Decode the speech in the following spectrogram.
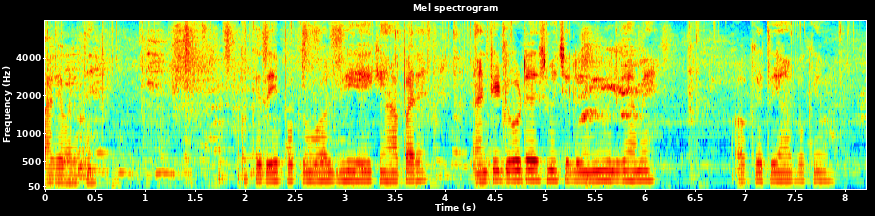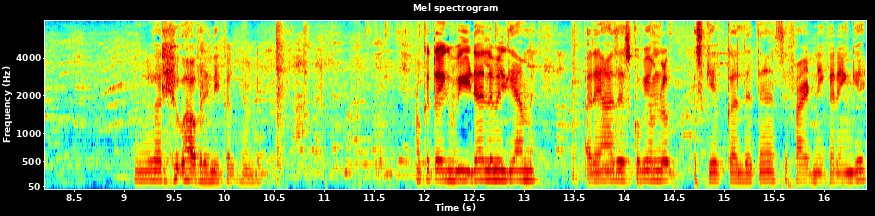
आगे बढ़ते हैं। ओके तो ये पोकेमॉल भी एक यहाँ पर है। एंटीडोट है इसमें। चलो, ये भी मिल गया हमें। ओके तो यहाँ पोकेमॉल अरे बाबरे निकल गए हम लोग। ओके तो एक वीडल मिल गया हमें। अरे यहाँ से इसको भी हम लोग स्केप कर लेते हैं, इससे फाइट नहीं करेंगे।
